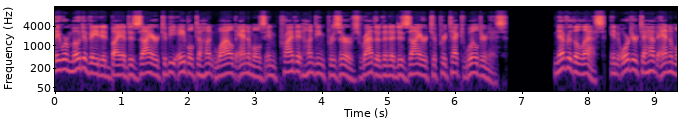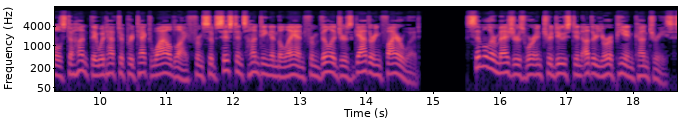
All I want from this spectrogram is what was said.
They were motivated by a desire to be able to hunt wild animals in private hunting preserves rather than a desire to protect wilderness. Nevertheless, in order to have animals to hunt they would have to protect wildlife from subsistence hunting and the land from villagers gathering firewood. Similar measures were introduced in other European countries.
